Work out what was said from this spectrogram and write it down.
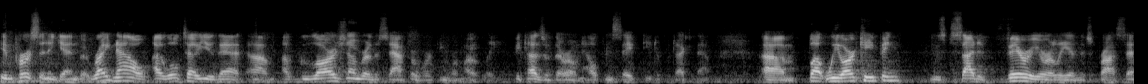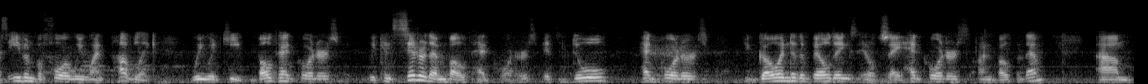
in person again. But right now, I will tell you that um, a large number of the staff are working remotely because of their own health and safety to protect them. Um, but we are keeping, it was decided very early in this process, even before we went public, we would keep both headquarters. We consider them both headquarters. It's dual headquarters. You go into the buildings, it'll say headquarters on both of them. Um,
